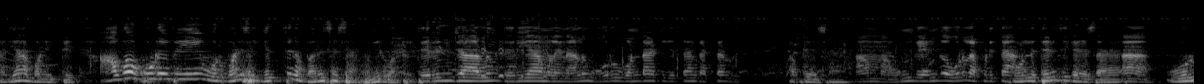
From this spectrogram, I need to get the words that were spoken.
கல்யாணம் பண்ணிட்டு அவ கூடவே ஒரு மனுஷன் எத்தனை வருஷம் சார் உயிர் வாழ்றது? தெரிஞ்சாலும் தெரியாமலைனாலும் ஒரு கொண்டாட்டிக்கு தான் கட்டணும். அப்படியே சார். ஆமா உங்க எங்க ஊர்ல அப்படித்தான். ஒண்ணு தெரிஞ்சுக்கங்க சார். ஒரு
